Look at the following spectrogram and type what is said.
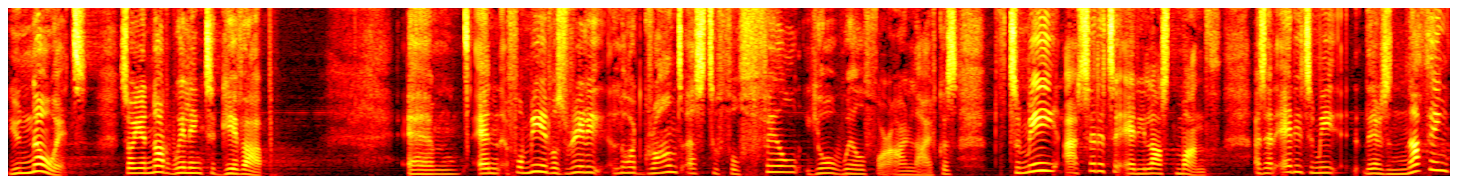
You know it. So you're not willing to give up. Um, and for me, it was really, Lord, grant us to fulfill your will for our life. Because to me, I said it to Eddie last month. I said, Eddie, to me, there's nothing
